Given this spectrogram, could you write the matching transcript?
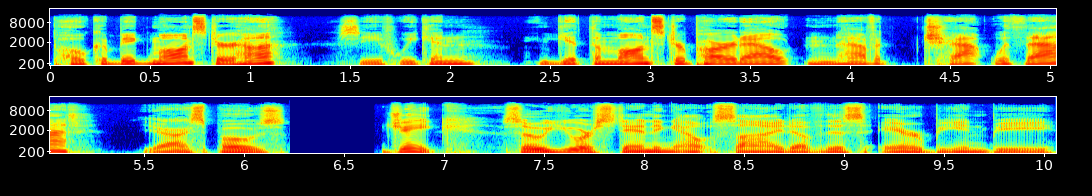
poke a big monster, huh? See if we can get the monster part out and have a chat with that. Yeah, I suppose. Jake, so you are standing outside of this Airbnb.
